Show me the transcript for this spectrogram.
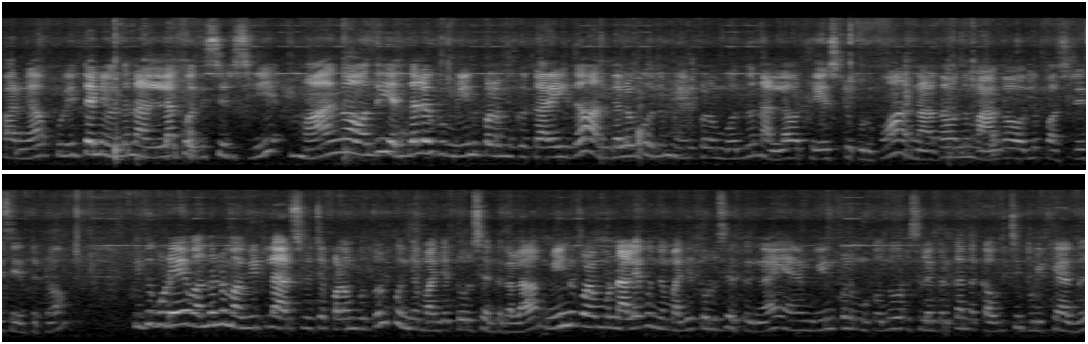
பாருங்க புளித்தண்ணி வந்து நல்லா கொதிச்சிருச்சு. மாங்காய் வந்து எந்த அளவுக்கு மீன் குழம்புக்கு கரையுதோ அந்த அளவுக்கு வந்து மீன் குழம்பு வந்து நல்ல ஒரு டேஸ்ட்டு கொடுக்கும். அதனால தான் வந்து மாங்காய் வந்து ஃபஸ்ட்டே சேர்த்துட்டோம். இது கூடயே வந்து நம்ம வீட்டில் அரைச்சி வச்ச குழம்புத்தூள் கொஞ்சம் மஞ்சத்தூள் சேர்த்துக்கலாம். மீன் குழம்புனாலே கொஞ்சம் மஞ்சத்தூள் சேர்த்துங்க. ஏன்னா மீன் குழம்புக்கு வந்து ஒரு சில பேருக்கு அந்த கவுச்சி பிடிக்காது.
